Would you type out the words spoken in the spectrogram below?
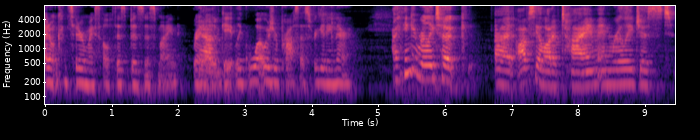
I don't consider myself this business mind right out of the gate. Like, what was your process for getting there? I think it really took uh, obviously a lot of time and really just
